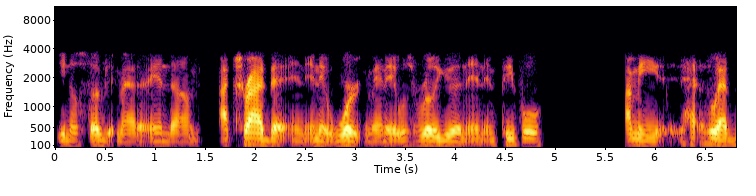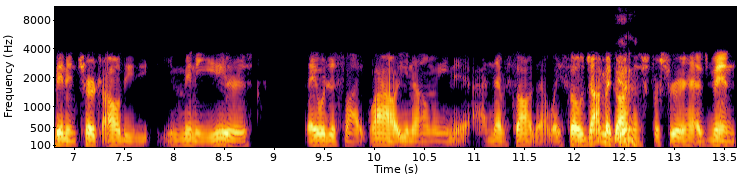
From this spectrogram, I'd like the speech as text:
you know subject matter, and um, I tried that, and, and it worked, man. It was really good, and and people, I mean, who had been in church all these many years they were just like, wow, you know, I mean, I never saw it that way. So John MacArthur yeah. for sure has been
